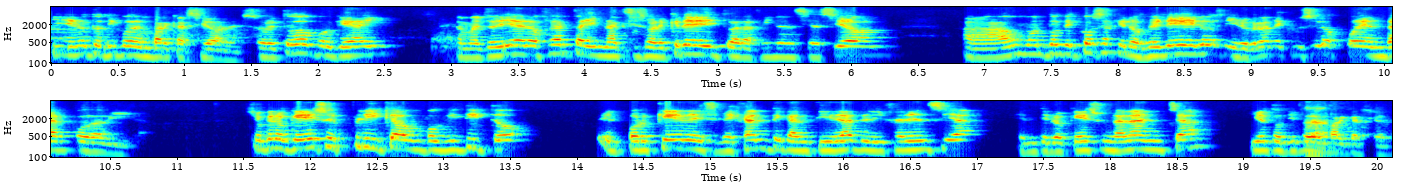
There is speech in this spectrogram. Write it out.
tienen otro tipo de embarcaciones, sobre todo porque hay, la mayoría de la oferta hay un acceso al crédito, a la financiación, a un montón de cosas que los veleros y los grandes cruceros pueden dar todavía. Yo creo que eso explica un poquitito el porqué de semejante cantidad de diferencia entre lo que es una lancha y otro tipo de Claro. embarcación.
